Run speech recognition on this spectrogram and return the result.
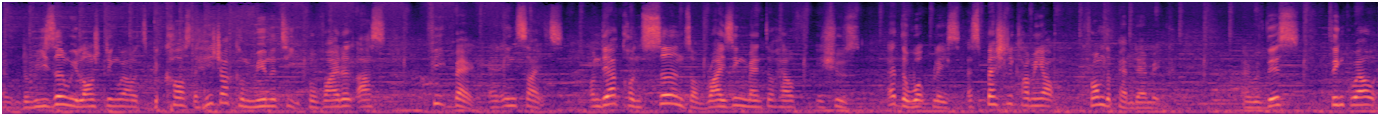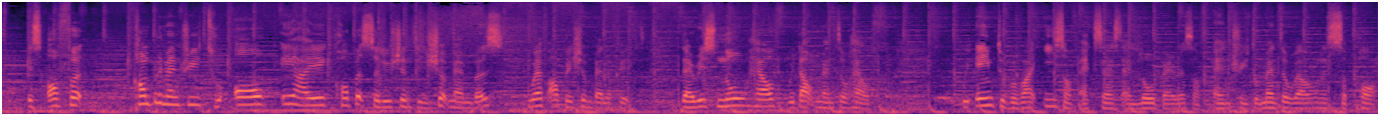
And the reason we launched ThinkWell is because the HR community provided us feedback and insights on their concerns of rising mental health issues at the workplace, especially coming out from the pandemic. And with this, ThinkWell is offered complimentary to all AIA corporate solutions insured members who have outpatient benefits. There is no health without mental health. We aim to provide ease of access and low barriers of entry to mental wellness support.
